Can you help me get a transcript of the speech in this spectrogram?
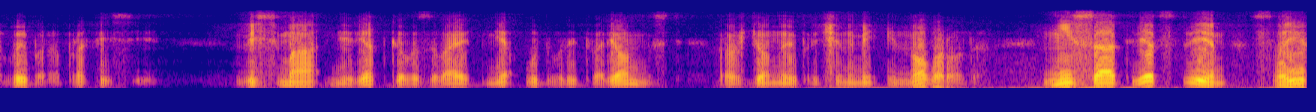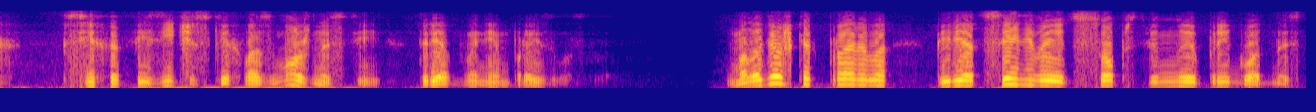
выбора профессии весьма нередко вызывает неудовлетворенность, рожденную причинами иного рода, несоответствием своих психофизических возможностей требованиям производства. Молодежь, как правило, переоценивает собственную пригодность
